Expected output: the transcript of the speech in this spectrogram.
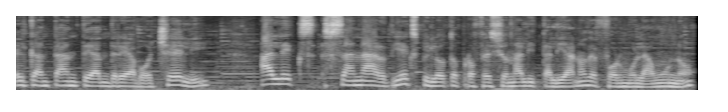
el cantante Andrea Bocelli, Alex Zanardi, ex piloto profesional italiano de Fórmula 1,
